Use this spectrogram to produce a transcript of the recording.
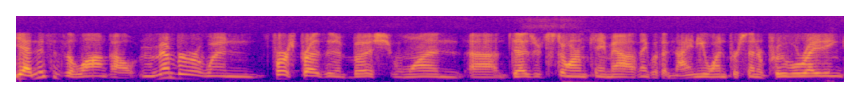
Yeah, and this is the long haul. Remember when first President Bush won, uh, Desert Storm came out, I think, with a 91% approval rating,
